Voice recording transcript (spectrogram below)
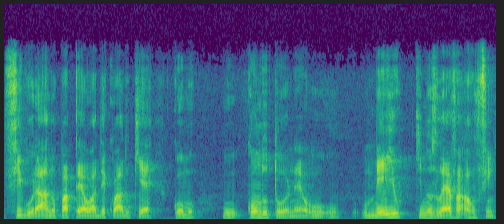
figurar no papel adequado, que é como o condutor, né? o, o, o meio que nos leva ao fim.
